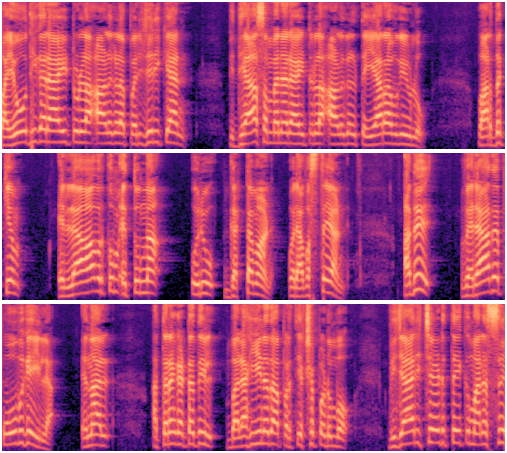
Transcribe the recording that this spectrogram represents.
വയോധികരായിട്ടുള്ള ആളുകളെ പരിചരിക്കാൻ വിദ്യാസമ്പന്നരായിട്ടുള്ള ആളുകൾ തയ്യാറാവുകയുള്ളൂ. വാർദ്ധക്യം എല്ലാവർക്കും എത്തുന്ന ഒരു ഘട്ടമാണ് ഒരവസ്ഥയാണ്. അത് വരാതെ പോവുകയില്ല. എന്നാൽ അത്തരം ഘട്ടത്തിൽ ബലഹീനത പ്രത്യക്ഷപ്പെടുമ്പോൾ വിചാരിച്ചെടുത്തേക്ക് മനസ്സ്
